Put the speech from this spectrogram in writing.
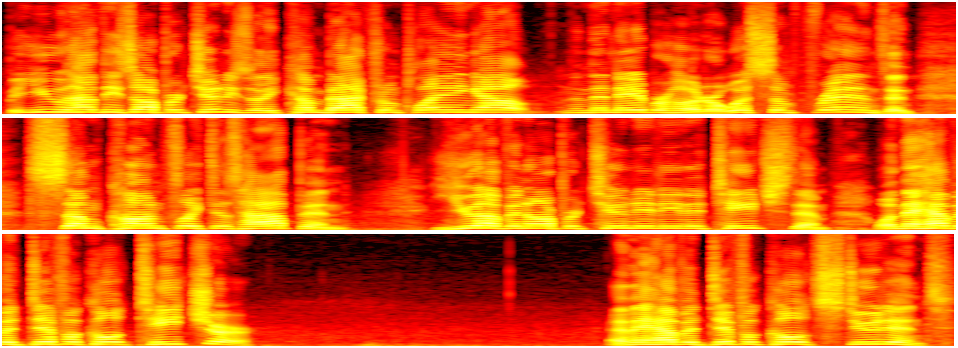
but you have these opportunities where they come back from playing out in the neighborhood or with some friends and some conflict has happened. You have an opportunity to teach them. When they have a difficult teacher, and they have a difficult student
